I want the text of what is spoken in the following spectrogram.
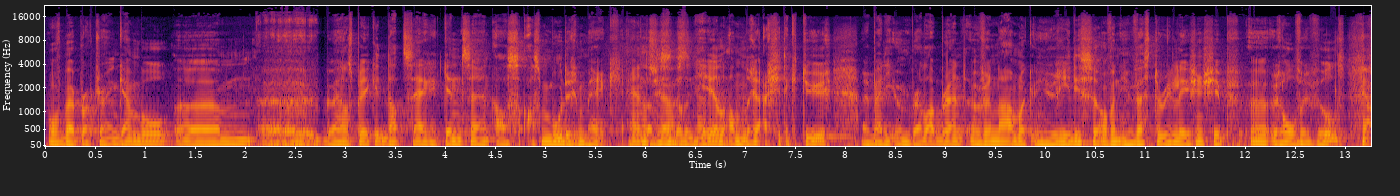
of bij Procter Gamble, um, uh, bij wijze van spreken, dat zij gekend zijn als, als moedermerk. Hè? Dat, dat, is, dat is een heel andere architectuur, waarbij die umbrella brand een voornamelijk een juridische of een investor relationship uh, rol vervult. Ja.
